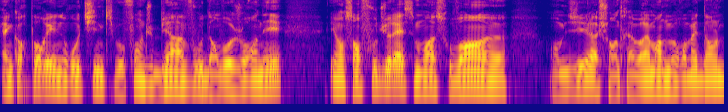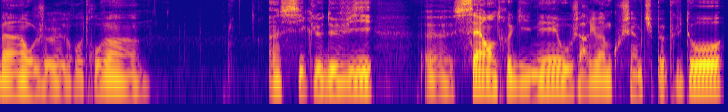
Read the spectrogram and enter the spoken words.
incorporez une routine qui vous font du bien à vous dans vos journées, et on s'en fout du reste. Moi, souvent, euh, on me dit, et là je suis en train vraiment de me remettre dans le bain, où je retrouve un, un cycle de vie euh, sain entre guillemets, où j'arrive à me coucher un petit peu plus tôt,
